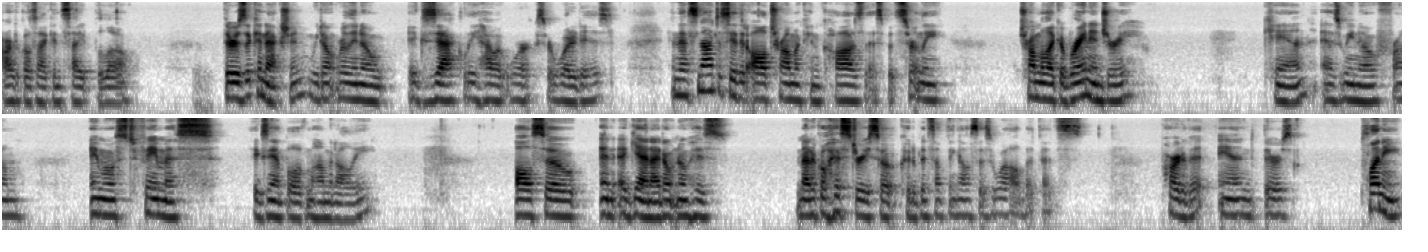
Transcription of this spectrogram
articles I can cite below, there is a connection. We don't really know exactly how it works or what it is. And that's not to say that all trauma can cause this, but certainly trauma like a brain injury can, as we know from a most famous example of Muhammad Ali. Also, and again, I don't know his medical history, so it could have been something else as well, but that's part of it. And there's plenty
